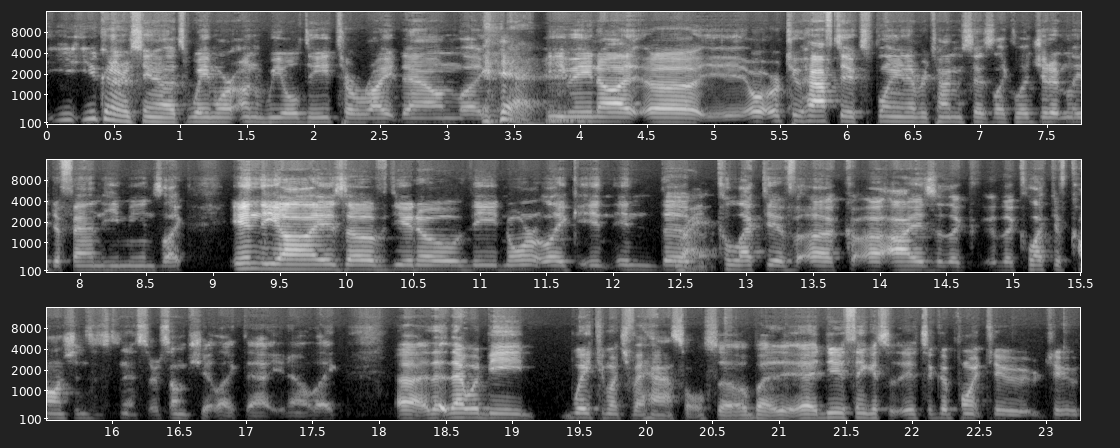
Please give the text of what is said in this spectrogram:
you can understand how it's way more unwieldy to write down like yeah. he may not uh or, or, to have to explain every time he says like legitimately defend he means like in the eyes of you know the nor like in, in the right. collective uh, uh, eyes of the the collective consciousness or some shit like that you know like uh th- that would be way too much of a hassle so but i do think it's it's a good point to to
